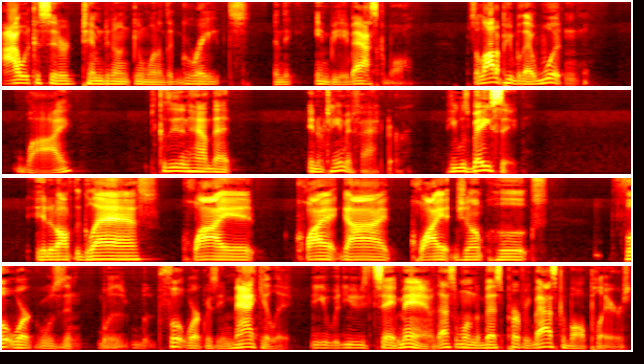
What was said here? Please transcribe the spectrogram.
I would consider Tim Duncan one of the greats in the NBA basketball. There's a lot of people that wouldn't. Why? Because he didn't have that entertainment factor. He was basic. Hit it off the glass, quiet, quiet guy, quiet jump hooks. Footwork was in, was footwork was immaculate. You would you say, man, that's one of the best perfect basketball players,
